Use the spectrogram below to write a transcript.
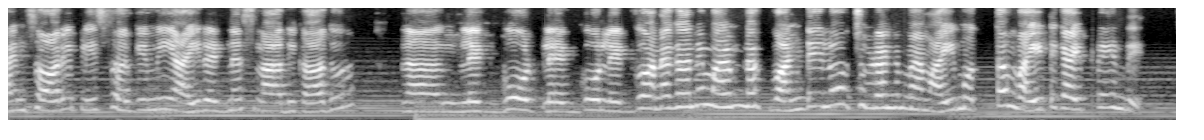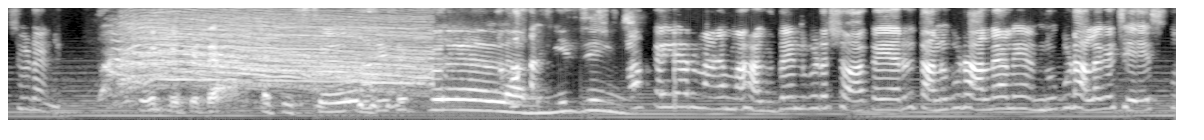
I'm sorry please forgive me I redness నాది కాదు. Let go let go let go అనగానే మ్యామ్ నాకు వన్ డే లో చూడండి మ్యామ్ ఐ మొత్తం వైట్గా అయిపోయింది. చూడండి. షాక్ అయ్యారు మ్యామ్ మా హస్బెండ్ కూడా షాక్ అయ్యారు తను కూడా అలాగే నువ్వు కూడా అలాగే చేసుకో.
